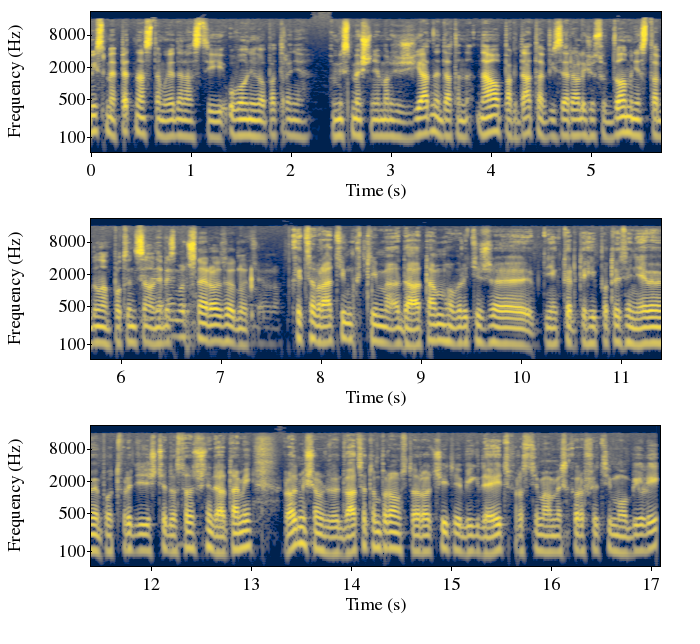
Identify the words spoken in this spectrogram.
my sme 15.11. uvoľnili opatrenia. A my sme ešte nemali žiadne dáta. Naopak dáta vyzerali, že sú veľmi nestabilné a potenciálne nebezpečné. rozhodnutie. Keď sa vrátim k tým dátam, hovoríte, že niektoré tie hypotézy nevieme potvrdiť ešte dostatočne dátami. Rozmýšľam, že v 21. storočí tie big dates, proste máme skoro všetci mobily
